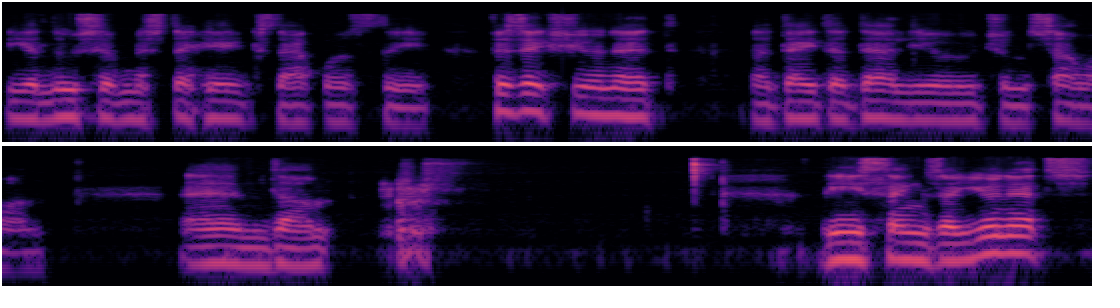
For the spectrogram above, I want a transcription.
the elusive Mr. Higgs. That was the physics unit a data deluge, and so on. And um, these things are units.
